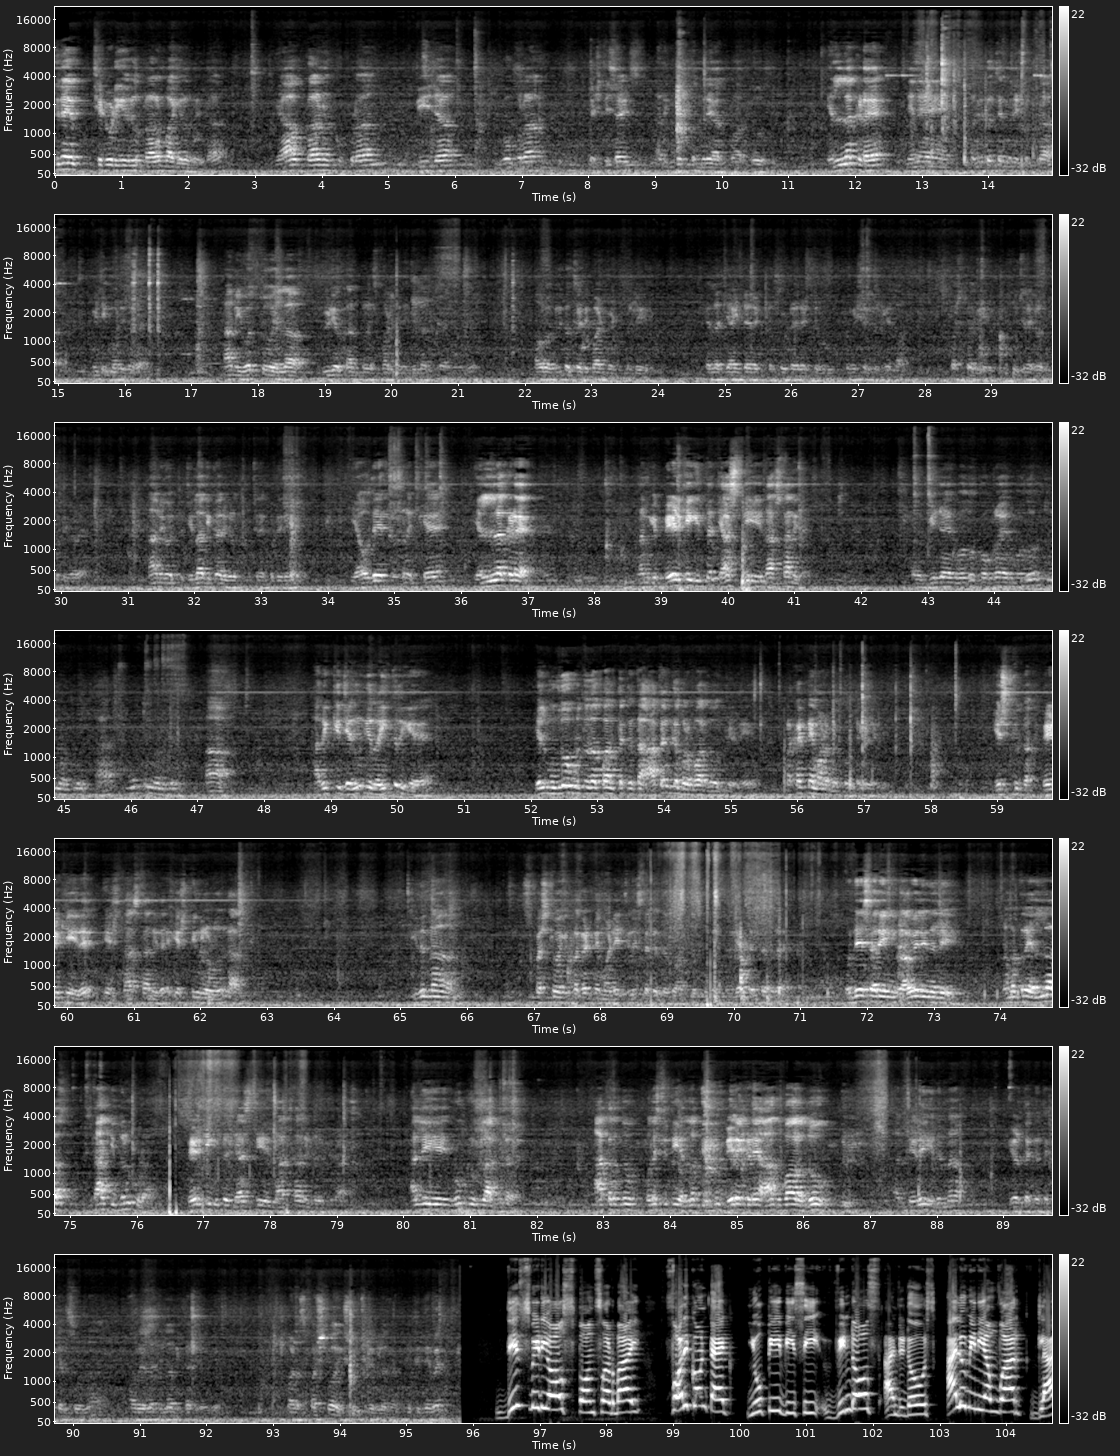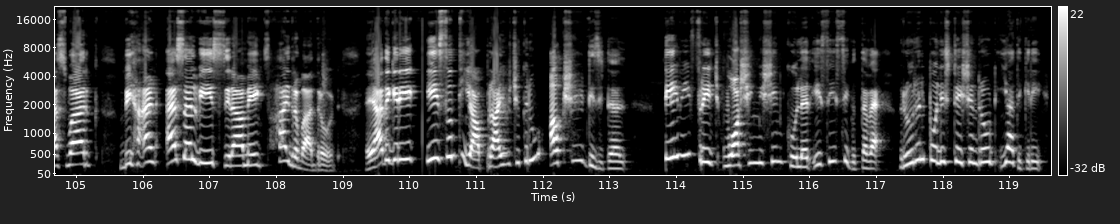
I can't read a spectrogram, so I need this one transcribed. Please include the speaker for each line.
Speaker 1: ಬಿತ್ತನೆ ಚಟುವಟಿಕೆಗಳು ಪ್ರಾರಂಭ ಆಗಿರೋದ್ರಿಂದ ಯಾವ ಕಾರಣಕ್ಕೂ ಕೂಡ ಬೀಜ, ಗೊಬ್ಬರ ಪೆಸ್ಟಿಸೈಡ್ಸ್ ಅದಕ್ಕೆ ತೊಂದರೆ ಆಗಬಾರ್ದು. ಎಲ್ಲ ಕಡೆ ನಿನ್ನೆ ಅಗ್ರಿಕಲ್ಚರ್ ಮಿನಿಸ್ಟರ್ ಕೂಡ ಮೀಟಿಂಗ್ ಮಾಡಿದ್ದಾರೆ. ನಾನು ಇವತ್ತು ಎಲ್ಲ ವಿಡಿಯೋ ಕಾನ್ಫರೆನ್ಸ್ ಮಾಡಿದ್ದೀನಿ ಜಿಲ್ಲಾಧಿಕಾರಿಗಳು ಅವರು ಅಗ್ರಿಕಲ್ಚರ್ ಡಿಪಾರ್ಟ್ಮೆಂಟ್ನಲ್ಲಿ ಎಲ್ಲ ಜಾಯಿಂಟ್ ಡೈರೆಕ್ಟರ್ಸು ಡೈರೆಕ್ಟರು ಕಮಿಷನ್ಗಳಿಗೆಲ್ಲ ಸ್ಪಷ್ಟವಾಗಿ ಸೂಚನೆಗಳನ್ನು ಕೊಟ್ಟಿದ್ದಾರೆ. ನಾನು ಇವತ್ತು ಜಿಲ್ಲಾಧಿಕಾರಿಗಳು ಸೂಚನೆ ಕೊಟ್ಟಿದ್ದೀನಿ. ಯಾವುದೇ ಕಾರಣಕ್ಕೆ ಎಲ್ಲ ಕಡೆ ನಮಗೆ ಬೇಡಿಕೆಗಿಂತ ಜಾಸ್ತಿ ದಾಸ್ತಾನಿದೆ ಅದು ಬೀಜ ಇರ್ಬೋದು ಗೊಬ್ಬರ ಇರ್ಬೋದು. ಆ, ಅದಕ್ಕೆ ಜನರಿಗೆ ರೈತರಿಗೆ ಎಲ್ಲಿ ಮುಗಿದೋಗ್ಬಿಡ್ತದಪ್ಪ ಅಂತಕ್ಕಂಥ ಆತಂಕ ಬರಬಾರ್ದು ಅಂತೇಳಿ ಪ್ರಕಟಣೆ ಮಾಡಬೇಕು ಅಂತ ಎಷ್ಟು ಬೇಡಿಕೆ ಇದೆ, ಎಷ್ಟು ದಾಸ್ತಾನು ಇದೆ, ಎಷ್ಟು ತಿಂಗಳೊಳಗೆ ಇದನ್ನ ಸ್ಪಷ್ಟವಾಗಿ ಪ್ರಕಟಣೆ ಮಾಡಿ ತಿಳಿಸ್ತಕ್ಕಂಥದ್ದು ಆ ಯಾಕಂತಂದ್ರೆ ಒಂದೇ ಸಾರಿ ಈಗ ಹಾವೇರಿನಲ್ಲಿ ನಮ್ಮ ಹತ್ರ ಎಲ್ಲ ಸ್ಟಾಕ್ ಇದ್ರೂ ಕೂಡ, ಬೇಡಿಕೆಗಿಂತ ಜಾಸ್ತಿ ದಾಸ್ತಾನು ಇದ್ರು ಕೂಡ, ಅಲ್ಲಿ ನೂಕುನುಗ್ಲಾಗ್ಬಿಟ್ಟವೆ ಆ ಥರದ್ದು ಪರಿಸ್ಥಿತಿ ಎಲ್ಲ ಬೇರೆ ಕಡೆ ಆಗಬಾರದು ಅಂತೇಳಿ ಇದನ್ನ ಹೇಳ್ತಕ್ಕಂಥ ಕೆಲಸವನ್ನ ಅವರೆಲ್ಲ ಜಿಲ್ಲಾಧಿಕಾರಿಗಳಿಗೆ ಬಹಳ ಸ್ಪಷ್ಟವಾಗಿ ಸೂಚನೆಗಳನ್ನು ಕೊಟ್ಟಿದ್ದೇವೆ
Speaker 2: This video sponsored by Polycon Tech UPVC windows and doors, aluminium work, glass work behind SLV Ceramics Hyderabad Road. Yadgir ಈ ಸುದ್ದಿಯ ಪ್ರಾಯೋಜಕರು Akshay digital TV fridge washing machine cooler AC ಸಿಗುತ್ತವೆ. Rural police station road Yadagiri.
